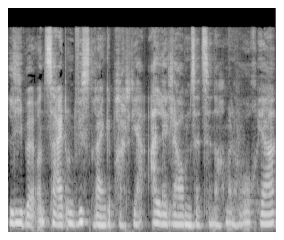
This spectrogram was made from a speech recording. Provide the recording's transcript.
Liebe und Zeit und Wissen reingebracht hat, ja, alle Glaubenssätze nochmal hoch, ja.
